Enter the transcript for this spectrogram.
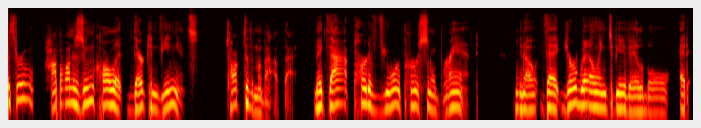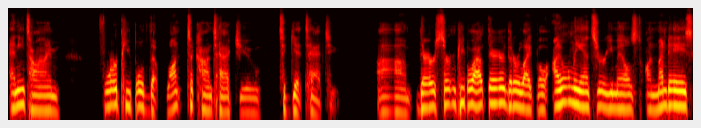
through hop on a zoom call at their convenience. Talk to them about that. Make that part of your personal brand you know that you're willing to be available at any time for people that want to contact you to get tattooed um, there are certain people out there that are like well i only answer emails on mondays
